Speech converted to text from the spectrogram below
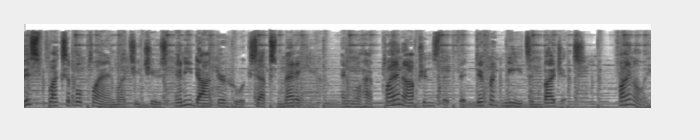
This flexible plan lets you choose any doctor who accepts Medicare and will have plan options that fit different needs and budgets. Finally,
